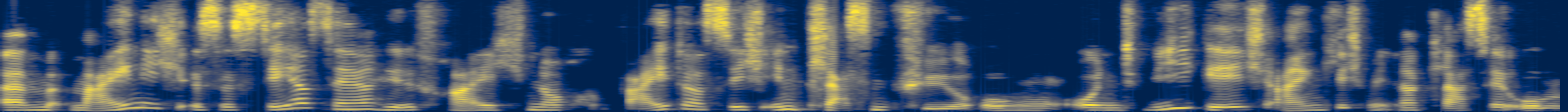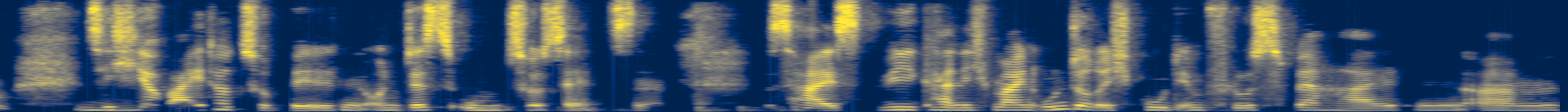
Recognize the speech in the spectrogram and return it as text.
Ähm, meine ich, ist es sehr, sehr hilfreich, noch weiter sich in Klassenführung und wie gehe ich eigentlich mit einer Klasse um, mhm. sich hier weiterzubilden und das umzusetzen. Das heißt, wie kann ich meinen Unterricht gut im Fluss behalten, ähm,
